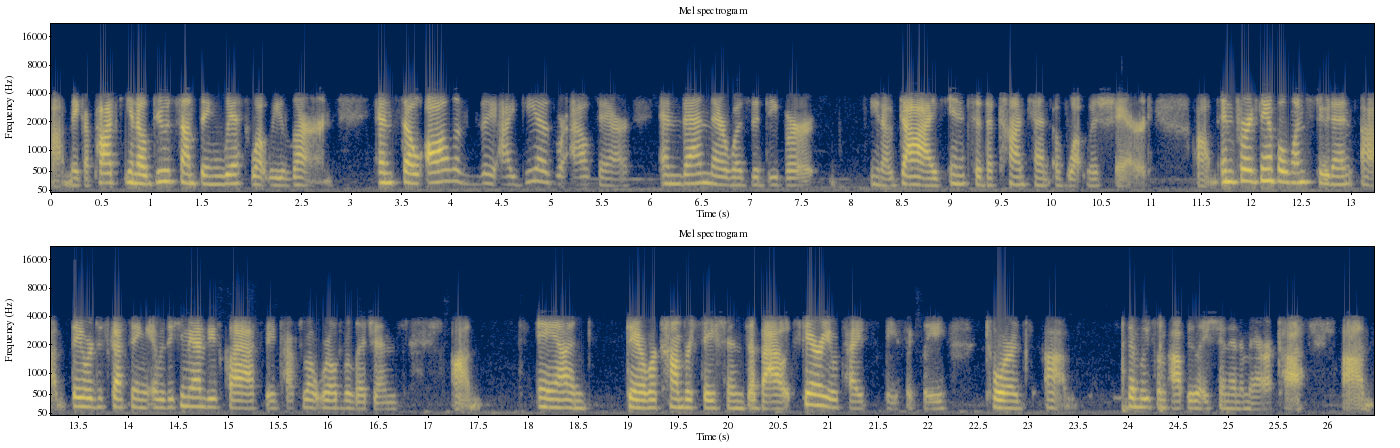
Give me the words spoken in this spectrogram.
Uh, make a pod, you know, do something with what we learn. And so all of the ideas were out there, and then there was the deeper, you know, dive into the content of what was shared. Um, and for example, one student, uh, they were discussing, it was a humanities class, they talked about world religions, um, and there were conversations about stereotypes, basically, towards um, the Muslim population in America, um,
